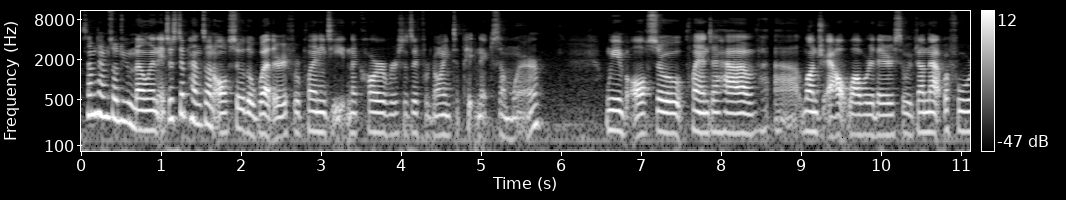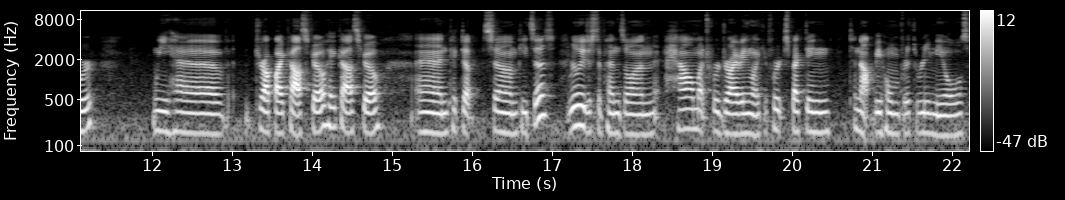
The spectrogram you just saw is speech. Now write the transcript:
Sometimes we'll do melon. It just depends on also the weather, if we're planning to eat in the car versus if we're going to picnic somewhere. We've also planned to have uh, lunch out while we're there, so we've done that before. We have dropped by Costco, hey Costco, and picked up some pizzas. Really just depends on how much we're driving. Like if we're expecting to not be home for three meals,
